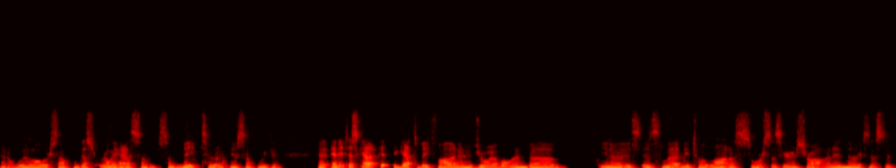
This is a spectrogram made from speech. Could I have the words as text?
and a will or something. This really had some some meat to it, you know, something we could, and, and it just got it, it, got to be fun and enjoyable, and um, you know, it's it's led me to a lot of sources here in Charlotte I didn't know existed,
